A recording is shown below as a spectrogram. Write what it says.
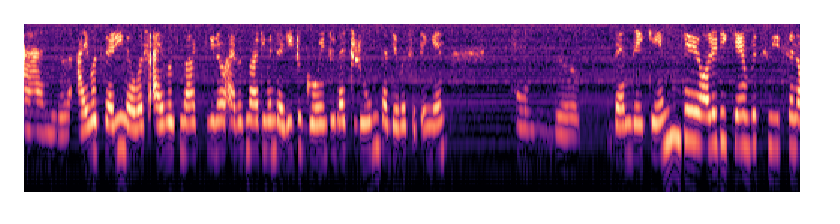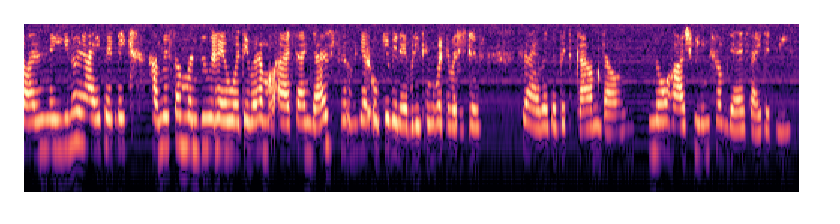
and uh, I was very nervous. I was not, you know, I was not even ready to go into that room that they were sitting in, and. Uh, when they came, they already came with sweets and all. Like, you know, I felt like हमें सब मंजूर है whatever हम our son does, we are okay with everything, whatever it is. So I was a bit calmed down. No harsh feelings from their side at least.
